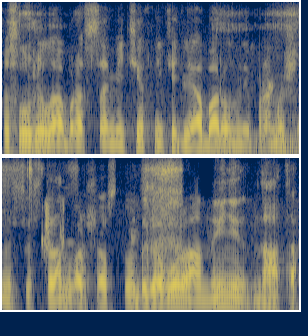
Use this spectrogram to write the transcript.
послужило образцами техники для оборонной промышленности стран Варшавского договора, а ныне НАТО.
